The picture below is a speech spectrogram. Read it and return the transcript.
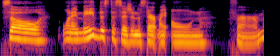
So when I made this decision to start my own firm,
